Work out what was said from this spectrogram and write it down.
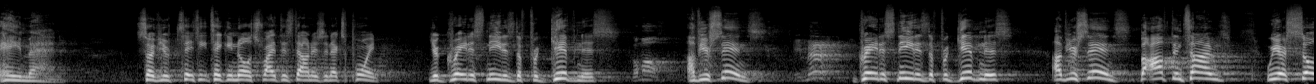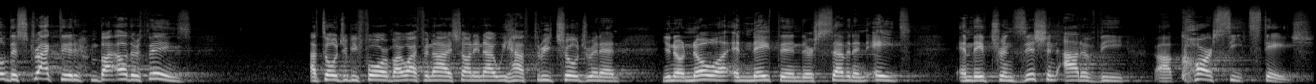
Amen. So if you're t- taking notes, write this down as the next point. Your greatest need is the forgiveness of your sins. Amen. Greatest need is the forgiveness of your sins. But oftentimes, we are so distracted by other things. I've told you before, my wife and I, Shawnee and I, we have three children, and you know, Noah and Nathan, they're seven and eight, and they've transitioned out of the uh, car seat stage.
